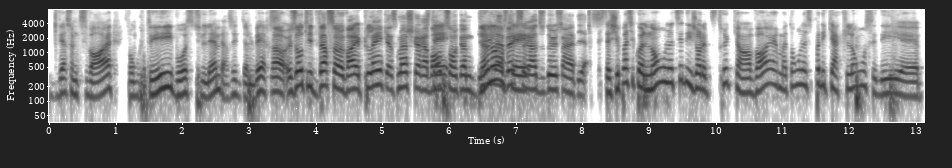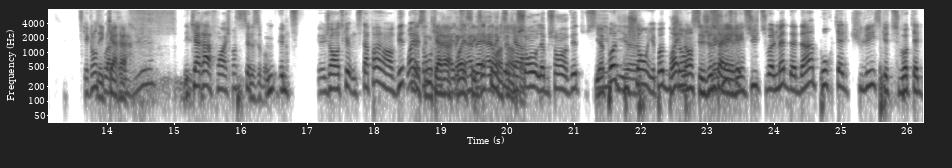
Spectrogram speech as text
ils te versent un petit verre, ils font goûter, ils voient si tu l'aimes, puis après, ils te le versent. Non, eux autres, ils te versent un verre plein quasiment jusqu'à. C'était- Ils sont comme Non, avec, c'est rendu 200 pièces. C'était, je sais pas c'est quoi le nom, là, tu sais, des genres de petits trucs en verre, mettons, là. C'est pas des caclons, c'est des. euh, caclons, c'est Des pour la carafes. Des carafes, ouais, je pense que c'est ça. Une, une petite. Genre, en tout cas, une petite affaire en vitre. Ouais, c'est une carafe, ouais, c'est exactement avec le, ça. bouchon, le bouchon en vitre aussi. Il n'y a pas de euh, bouchon, il n'y a pas de Ouais, bouchon. non, c'est juste aéré. tu, tu vas le mettre dedans pour calculer ce que tu vas cal-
